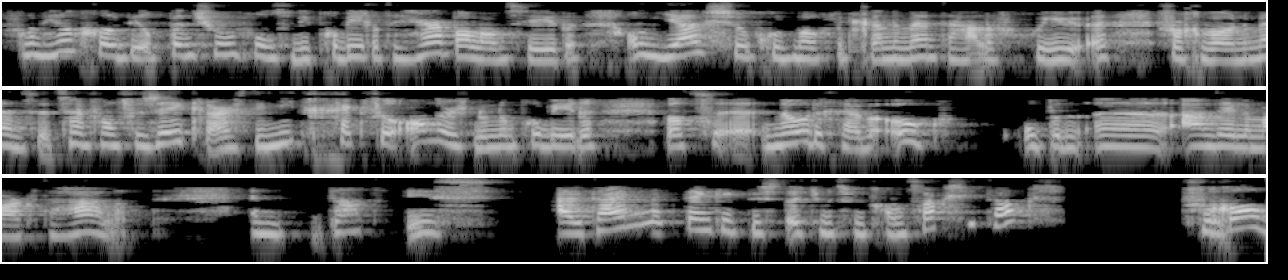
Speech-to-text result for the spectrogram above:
voor een heel groot deel pensioenfondsen die proberen te herbalanceren. Om juist zo goed mogelijk rendement te halen voor, eh, voor gewone mensen. Het zijn van verzekeraars die niet gek veel anders doen dan proberen wat ze eh, nodig hebben ook op een uh, aandelenmarkt te halen. En dat is uiteindelijk denk ik dus dat je met zo'n transactietax Vooral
